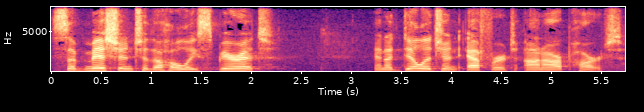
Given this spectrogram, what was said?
submission to the Holy Spirit, and a diligent effort on our part.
